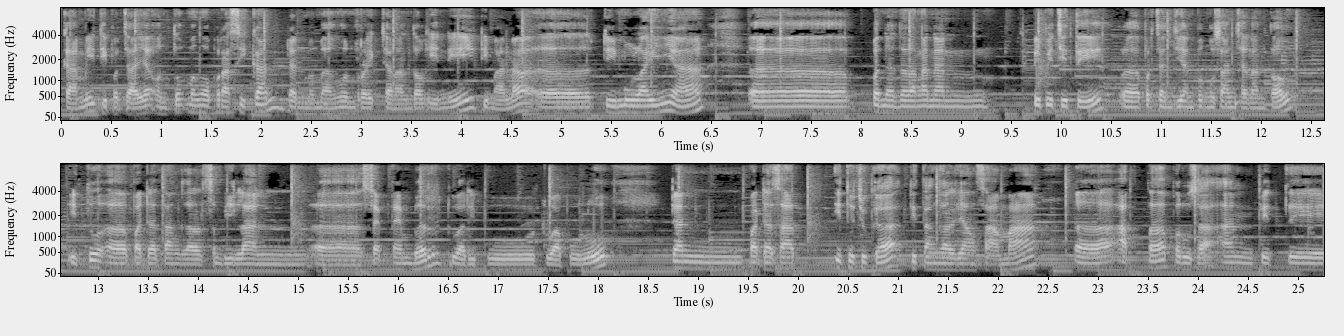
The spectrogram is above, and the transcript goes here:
kami dipercaya untuk mengoperasikan dan membangun proyek jalan tol ini di mana uh, dimulainya uh, penandatanganan PPJT uh, perjanjian pengusahaan jalan tol itu uh, pada tanggal 9 uh, September 2020 dan pada saat itu juga di tanggal yang sama uh, akta perusahaan PT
